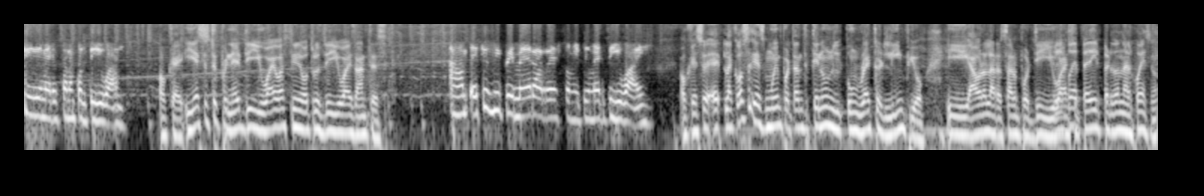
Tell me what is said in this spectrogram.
sí me arrestaron por DUI Ok, ¿y ese es tu primer DUI o has tenido otros DUIs antes? Um, este es mi primer arresto mi primer DUI Ok, so, eh, la cosa que es muy importante, tiene un, un récord limpio y ahora la arrestaron por DUI. Le puede pedir perdón al juez, ¿no?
